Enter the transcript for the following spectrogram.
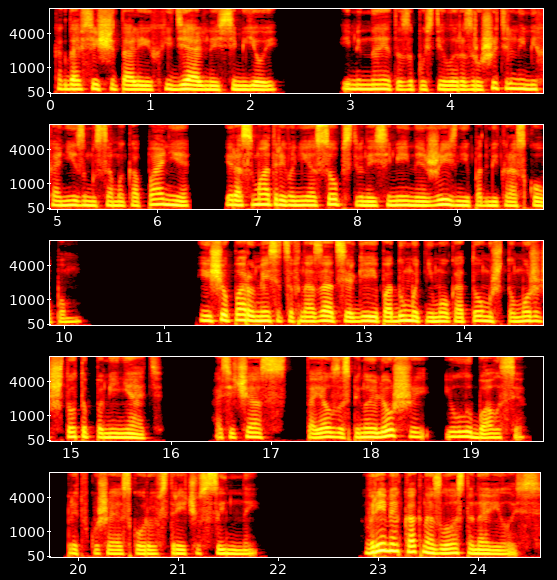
когда все считали их идеальной семьей. Именно это запустило разрушительный механизм самокопания и рассматривания собственной семейной жизни под микроскопом. Еще пару месяцев назад Сергей и подумать не мог о том, что может что-то поменять. А сейчас стоял за спиной Лёши и улыбался, предвкушая скорую встречу с Инной. Время, как назло, остановилось.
